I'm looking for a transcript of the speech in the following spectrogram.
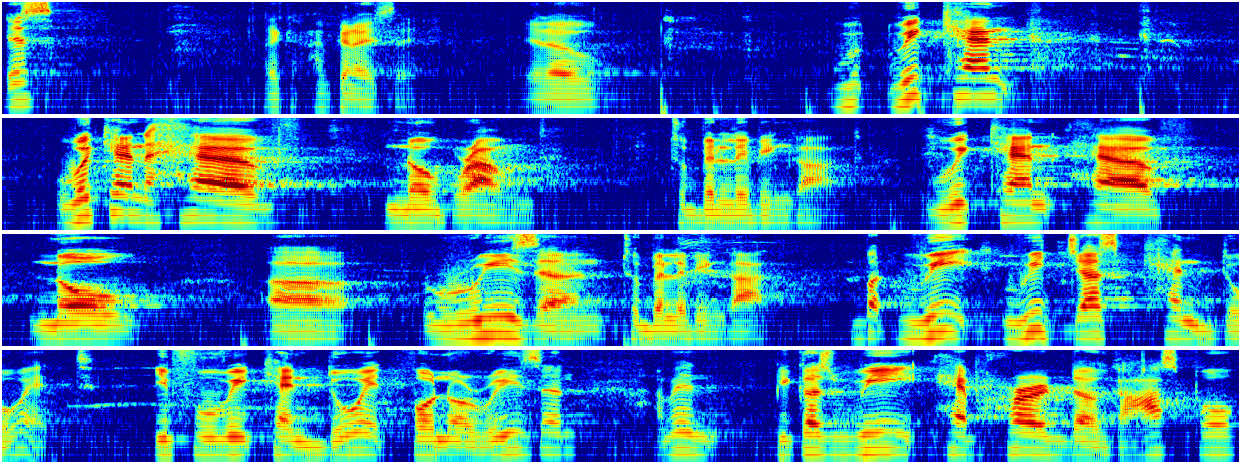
it's like how can I say? You know, we, can we can have no ground to believe in God. We can have no uh, reason to believe in God. But we, we just can't do it. If we can do it for no reason, I mean, because we have heard the gospel,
